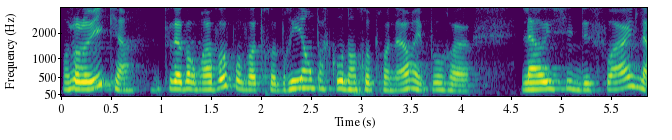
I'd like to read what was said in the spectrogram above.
Bonjour Loïc, tout d'abord bravo pour votre brillant parcours d'entrepreneur et pour euh, la réussite de Swile.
